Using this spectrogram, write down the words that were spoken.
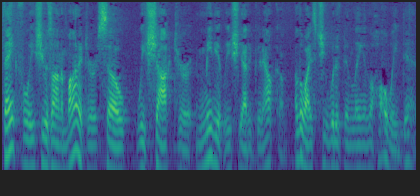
Thankfully, she was on a monitor, so we shocked her immediately. She had a good outcome. Otherwise, she would have been laying in the hallway dead.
